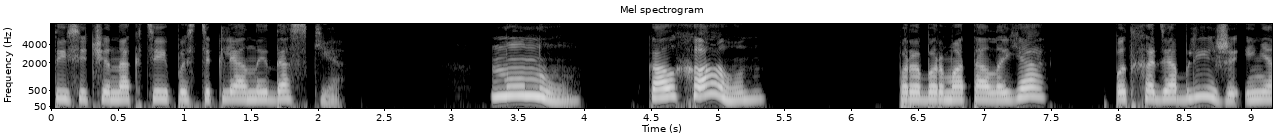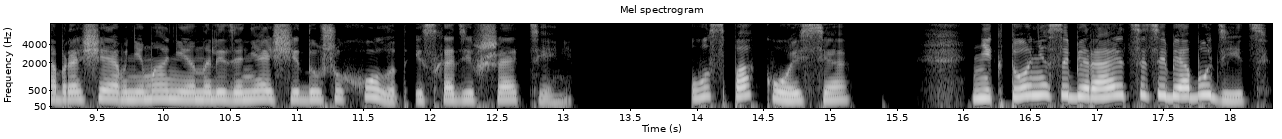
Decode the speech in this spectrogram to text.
тысячи ногтей по стеклянной доске. «Ну-ну, Колхаун!» Пробормотала я, подходя ближе и не обращая внимания на леденящий душу холод, исходивший от тени. «Успокойся. Никто не собирается тебя будить.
